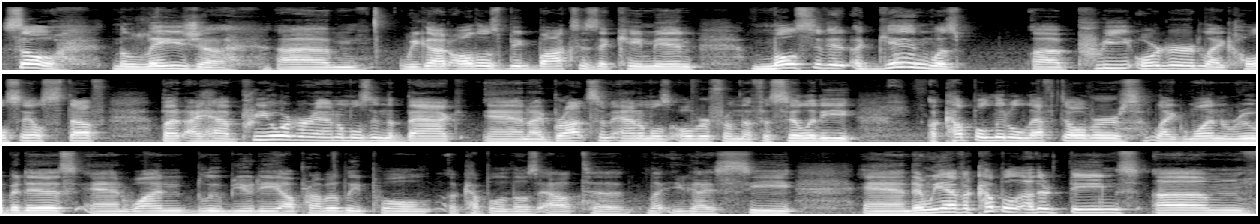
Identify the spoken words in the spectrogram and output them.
So Malaysia, um, we got all those big boxes that came in. Most of it, again, was uh, pre-ordered like wholesale stuff, but I have pre-order animals in the back and I brought some animals over from the facility. A couple little leftovers, like one rubidis and one blue beauty. I'll probably pull a couple of those out to let you guys see. And then we have a couple other things. Um,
